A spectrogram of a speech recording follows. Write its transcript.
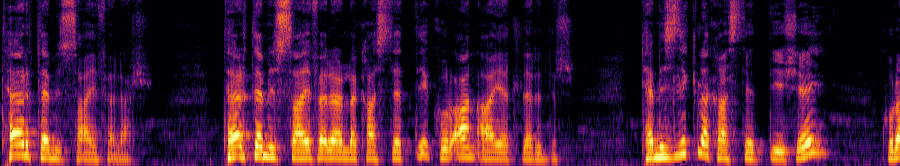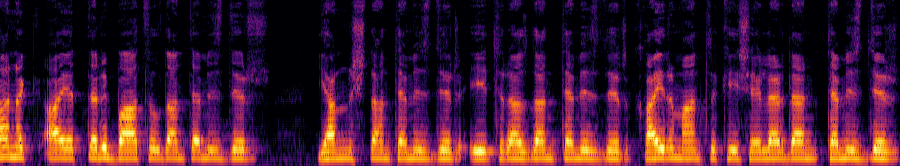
Tertemiz sayfeler. Tertemiz sayfelerle kastettiği Kur'an ayetleridir. Temizlikle kastettiği şey Kur'an ayetleri batıldan temizdir, yanlıştan temizdir, itirazdan temizdir, gayri mantıki şeylerden temizdir.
